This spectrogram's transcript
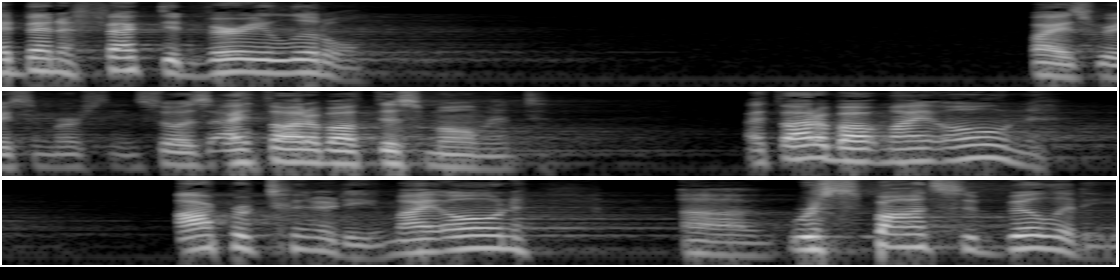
had been affected very little by his grace and mercy. And so as I thought about this moment, I thought about my own opportunity, my own uh, responsibility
